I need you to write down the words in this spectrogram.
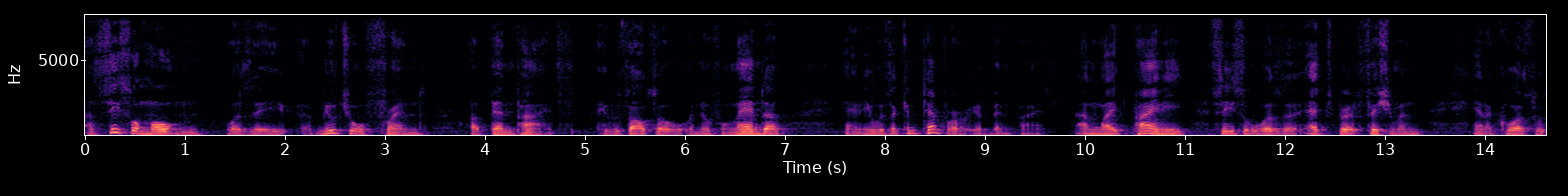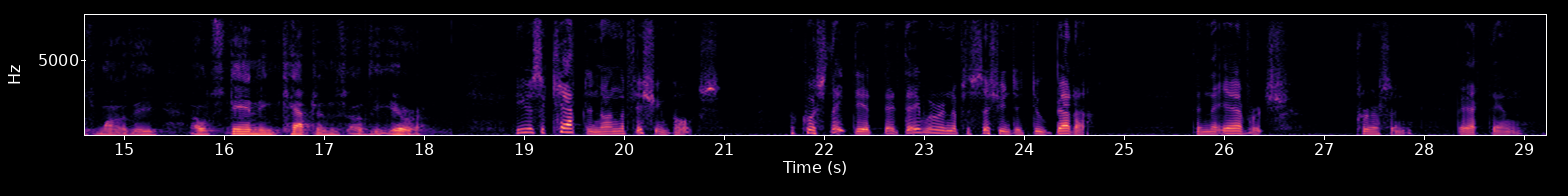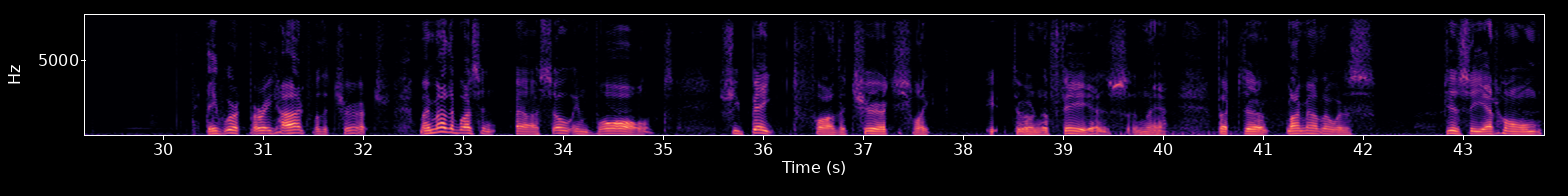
Cecil Moulton was a, a, mutual friend of Ben Pines. He was also a Newfoundlander, and he was a contemporary of Ben Pines. Unlike Piney, Cecil was an expert fisherman, and of course was one of the outstanding captains of the era. He was a captain on the fishing boats. Of course, they did that. They were in a position to do better than the average person back then. They worked very hard for the church. My mother wasn't uh, so involved. She baked for the church, like during the fairs and that. But uh, my mother was busy at home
